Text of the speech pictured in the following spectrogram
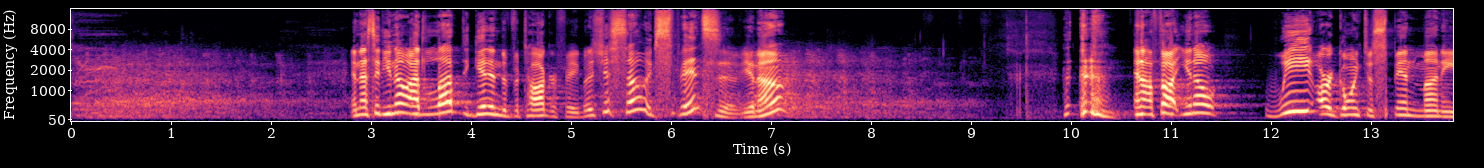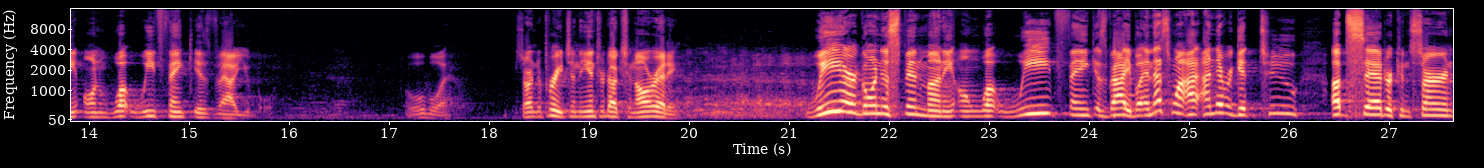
and I said, You know, I'd love to get into photography, but it's just so expensive, you know? and I thought, you know, we are going to spend money on what we think is valuable. Oh boy, starting to preach in the introduction already. we are going to spend money on what we think is valuable. And that's why I, I never get too upset or concerned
